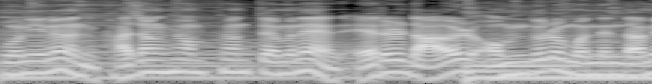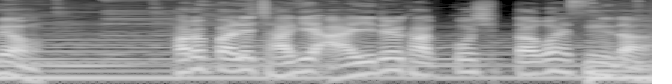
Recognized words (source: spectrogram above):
본인은 가정 형편 때문에 애를 낳을 엄두를 못 낸다며 하루빨리 자기 아이를 갖고 싶다고 했습니다.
